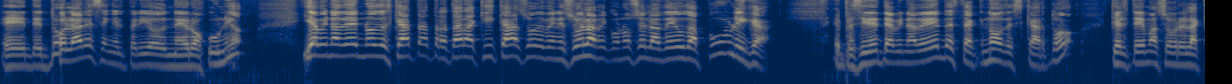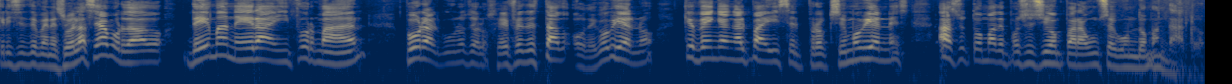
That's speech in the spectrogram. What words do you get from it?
eh, de dólares en el periodo de enero-junio. Y Abinader no descarta tratar aquí caso de Venezuela, reconoce la deuda pública. El presidente Abinader no descartó que el tema sobre la crisis de Venezuela sea abordado de manera informal por algunos de los jefes de Estado o de gobierno que vengan al país el próximo viernes a su toma de posición para un segundo mandato.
